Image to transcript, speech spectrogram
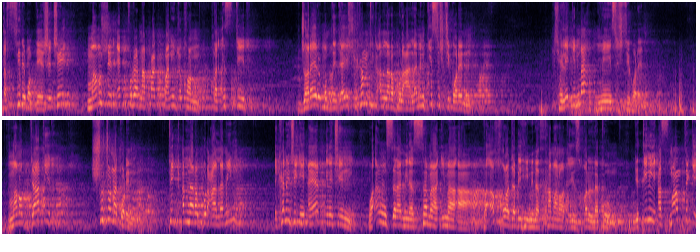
তাফসীরের মধ্যে এসেছে, মানুষের এক ফোঁটা নাপাক পানি যখন তার স্ত্রীর জ্বরের মধ্যে যায়, সেখান থেকে আল্লাহ রব্বুল আলমিন কি সৃষ্টি করেন? ছেলে কিংবা মেয়ে সৃষ্টি করেন। মানব জাতির সূচনা করেন। ঠিক আল্লাহ রব্বুল আলমিন এখানে যে এই আয়াত এনেছেন وأنزل من السماء ماء فأخرج به من الثمرات رزقا لكم যে তিনি আসমান থেকে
